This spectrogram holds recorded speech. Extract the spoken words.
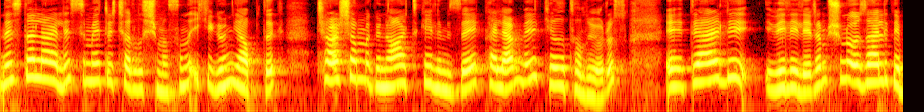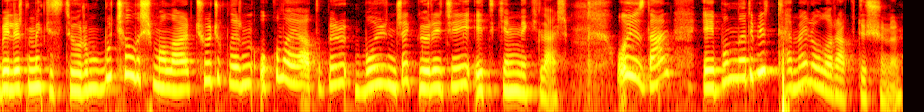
Nesnelerle simetri çalışmasını iki gün yaptık. Çarşamba günü artık elimize kalem ve kağıt alıyoruz. E, değerli velilerim şunu özellikle belirtmek istiyorum. Bu çalışmalar çocukların okul hayatı boyunca göreceği etkinlikler. O yüzden e, bunları bir temel olarak düşünün.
